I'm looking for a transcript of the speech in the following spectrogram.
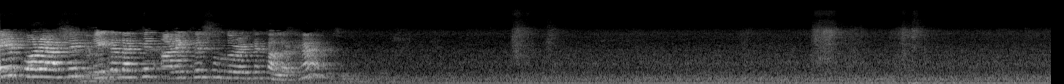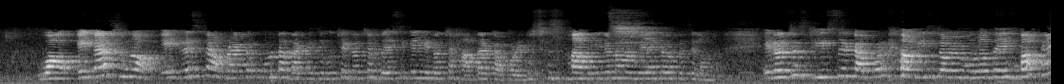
এরপরে আসেন, এটা দেখেন আরেকটা সুন্দর একটা কালার হ্যাঁ? ওয়াও এটা শুনো এই ড্রেসটা আমরা একটা উল্টা দেখাচ্ছি বুঝছ? এটা হচ্ছে বেসিক্যালি এটা হচ্ছে হাতার কাপড় এটা হচ্ছে এই জন্য আমরা মিলাইতে পারতেছিলাম না। এটা হচ্ছে স্লিভস এর কাপড় কামিজটা আমি মূলত এইভাবে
